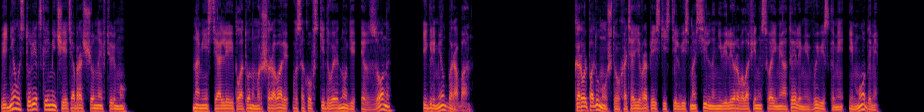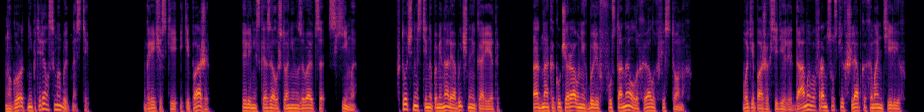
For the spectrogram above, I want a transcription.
виднелась турецкая мечеть, обращенная в тюрьму. На месте аллеи Платона маршировали, высоко вскидывая ноги, эвзоны, и гремел барабан. Король подумал, что, хотя европейский стиль весьма сильно нивелировал Афины своими отелями, вывесками и модами, но город не потерял самобытности. Греческие экипажи, или не сказал, что они называются схимы, в точности напоминали обычные кареты, однако кучера у них были в фустанеллах и алых фестонах. В экипажах сидели дамы во французских шляпках и мантильях,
